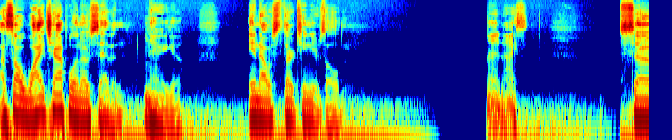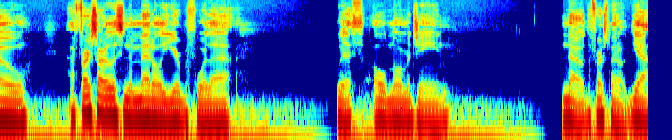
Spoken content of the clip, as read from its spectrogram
I saw Whitechapel in 07, there you go. and I was 13 years old. Eh, nice. So I first started listening to metal a year before that with old Norma Jean. No, the first metal. Yeah.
